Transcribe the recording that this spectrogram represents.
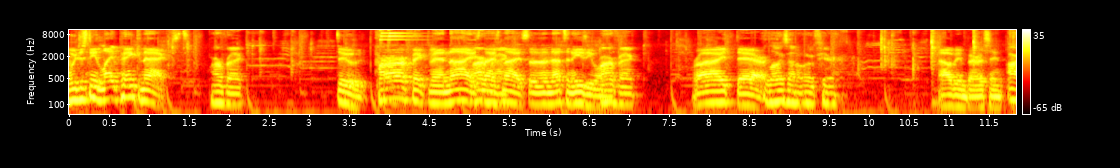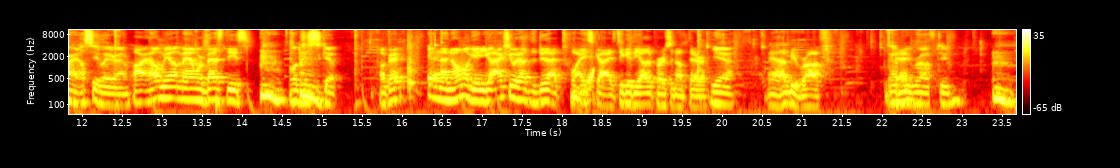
we just need light pink next. Perfect. Dude, perfect, man. Nice, Perfect. nice, nice. And then that's an easy one. Perfect. Right there. As long as I don't move here. That would be embarrassing. All right, I'll see you later, Adam. All right, help me out, man. We're besties. We'll just skip. Okay. In the normal game, you actually would have to do that twice, guys, to get the other person up there. Yeah. Yeah, that'd be rough. That'd Okay. be rough, dude.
